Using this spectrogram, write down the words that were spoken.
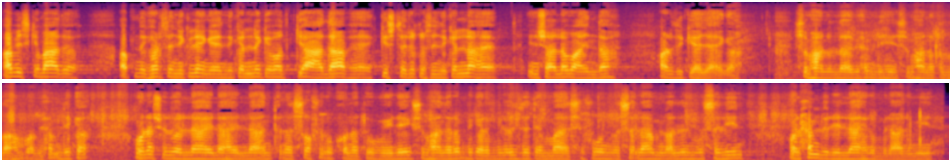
اب اس کے بعد اپنے گھر سے نکلیں گے، نکلنے کے وقت کیا آداب ہے، کس طریقے سے نکلنا ہے، انشاءاللہ وہ آئندہ عرض کیا جائے گا۔ سبحان اللہ بحمدہ سبحان اللہ بحمدہ ونشهد ان لا الہ الا انت نستغفرك ونتوب الیک۔ سبحان ربک رب العزت عما یصفون وسلام علی المرسلین۔ والحمد للہ رب العالمین۔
